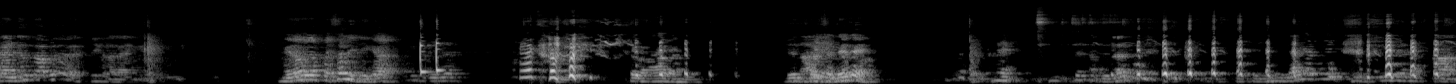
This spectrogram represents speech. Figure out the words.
हैंडल तो आप लोग लगाएँगे। मेरा वाला पैसा लीजिएगा। है दे दे हाँ।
